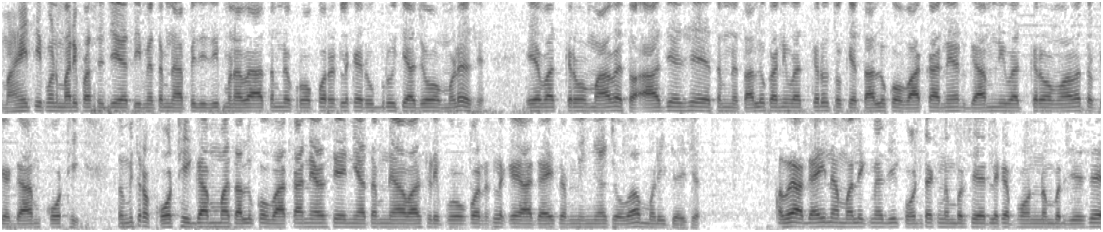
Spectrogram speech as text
માહિતી પણ મારી પાસે જે હતી, મેં તમને આપી દીધી. પણ હવે આ તમને પ્રોપર એટલે કે રૂબરૂ ત્યાં જોવા મળે છે. એ વાત કરવામાં આવે તો આ જે છે તમને તાલુકાની વાત કરું તો કે તાલુકો વાંકાનેર ગામની વાત કરવામાં આવે તો કે ગામ કોઠી. તો મિત્રો કોઠી ગામમાં તાલુકો વાંકાનેર છે, ત્યાં તમને આ વાસળી પ્રોપર એટલે કે આ ગાય તમને ત્યાં જોવા મળી જાય છે. હવે આ ગાયના માલિકના જે કોન્ટેક નંબર છે એટલે કે ફોન નંબર જે છે,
